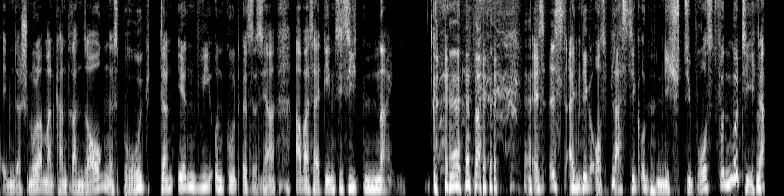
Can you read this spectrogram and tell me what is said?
eben der Schnuller. Man kann dran saugen, es beruhigt dann irgendwie und gut ist es, ja. Aber seitdem sie sieht, nein. es ist ein Ding aus Plastik und nicht die Brust von Mutti. Ja.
